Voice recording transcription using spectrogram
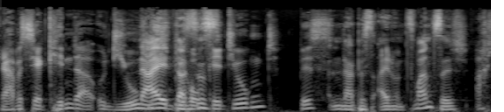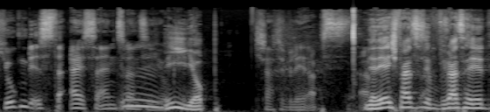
Ja, aber es ist ja Kinder und Jugend. Nein, Wie das hoch ist- geht Jugend? Bis? Na, bis 21. Ach, Jugend ist, ist 21. Mhm. Okay. Jopp. Ich dachte vielleicht ab. ab Nee, nee, ich weiß, ich weiß ja nicht,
